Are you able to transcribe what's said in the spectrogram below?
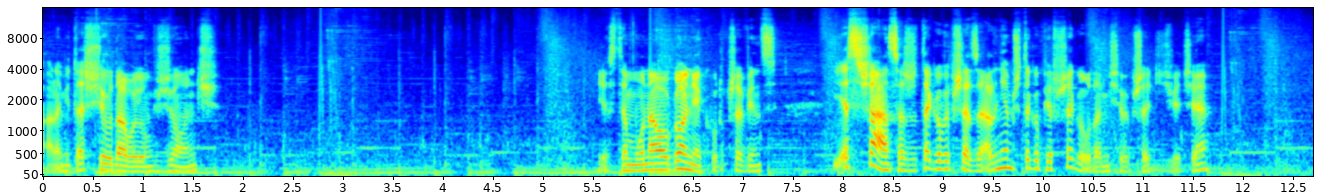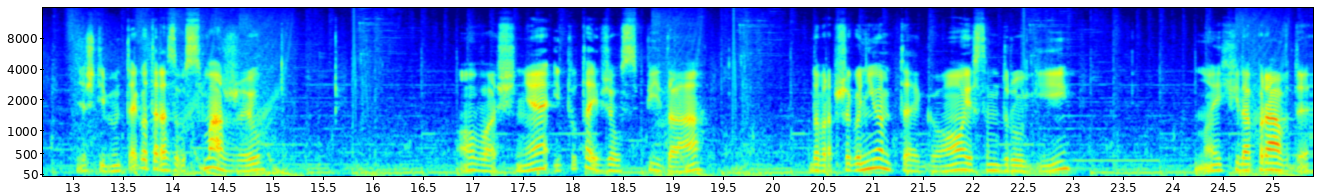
Ale mi też się udało ją wziąć. Jestem mu na ogonie, kurczę, więc jest szansa, że tego wyprzedzę, ale nie wiem, czy tego pierwszego uda mi się wyprzedzić, wiecie? Jeśli bym tego teraz usmażył... O właśnie, i tutaj wziął speeda. Dobra, przegoniłem tego, jestem drugi. No i chwila prawdy.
